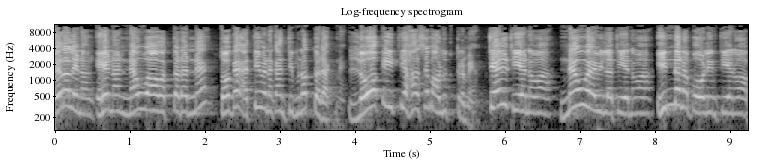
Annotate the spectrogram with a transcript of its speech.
වෙරළේ නම් එහෙනම් නැව් ආවත් වැඩක් නෑ තොග ඇති වෙනකන් තිබුණත් වැඩක් නෑ. ලෝක ඉතිහාසෙම අලුත් ක්‍රමයක්. තෙල් තියෙනවා නැව් ඇවිල්ලා තියෙනවා ඉන්ධන පෝලින් තියෙනවා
